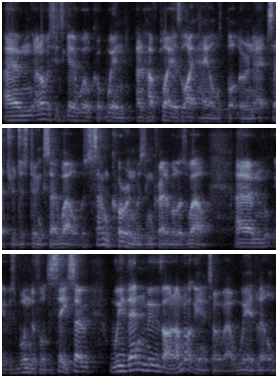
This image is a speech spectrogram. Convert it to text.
Um, and obviously to get a World Cup win and have players like Hales, Buttler, and etc. just doing so well. Sam Curran was incredible as well. Um, it was wonderful to see. So we then move on. I'm not going to talk about weird little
